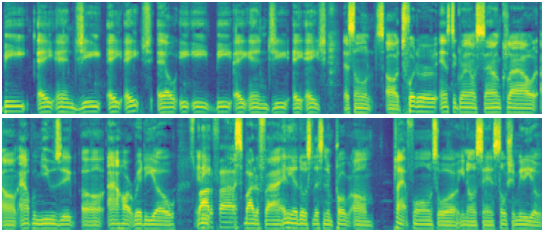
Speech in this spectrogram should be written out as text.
B A N G A H. L E E B A N G A H. That's on uh, Twitter, Instagram, SoundCloud, um, Apple Music, uh, iHeartRadio, any- Spotify. Spotify, any of those listening program um, platforms, or you know, what I'm saying social media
